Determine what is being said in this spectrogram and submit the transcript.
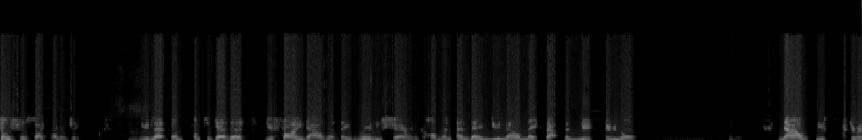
social psychology. Mm-hmm. You let them come together, you find out what they really share in common, and then you now make that the new norm. Now you factor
